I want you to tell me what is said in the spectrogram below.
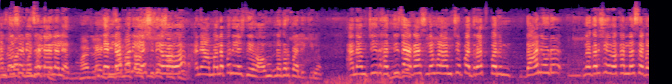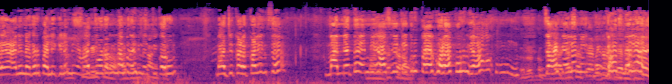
आमच्यासाठी झटायला आल्यात त्यांना पण यश द्यावं आणि आम्हाला पण यश द्यावं नगरपालिकेनं. आणि आमची राहती जागा असल्यामुळे आमच्या पदरात पर- दान एवढं नगरसेवकांना सगळ्या आणि नगरपालिकेला मी हात जोडून नम्र विनंती करून माझी कळकळींच मान्यता आहे. मी आज एक एक रुपया गोळा करून या. जागेला मी घातलेला आहे.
